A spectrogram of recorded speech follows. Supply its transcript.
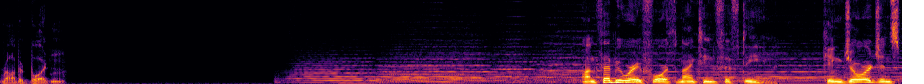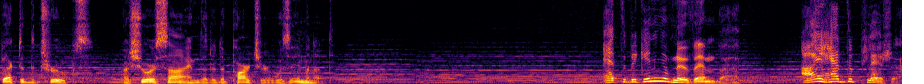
Robert Borden. On February 4, 1915, King George inspected the troops, a sure sign that a departure was imminent. At the beginning of November, I had the pleasure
